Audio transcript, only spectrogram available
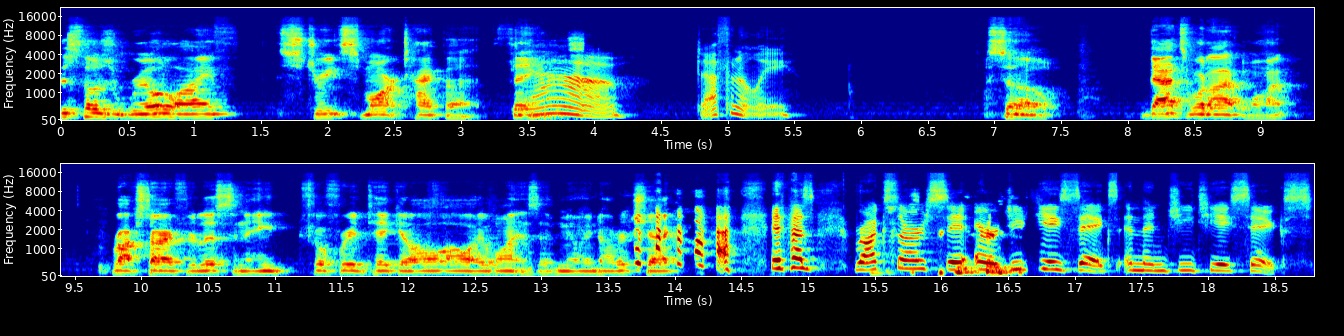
Just those real life street smart type of things. Yeah, definitely. So that's what I want. Rockstar, if you're listening, feel free to take it all. All I want is a million dollar check. it has Rockstar six or GTA six, and then GTA six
